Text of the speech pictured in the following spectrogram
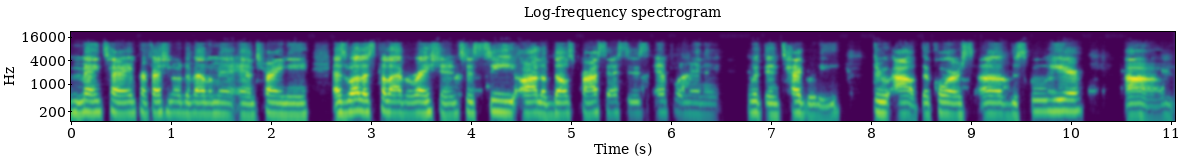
maintain professional development and training, as well as collaboration to see all of those processes implemented with integrity throughout the course of the school year. Um,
